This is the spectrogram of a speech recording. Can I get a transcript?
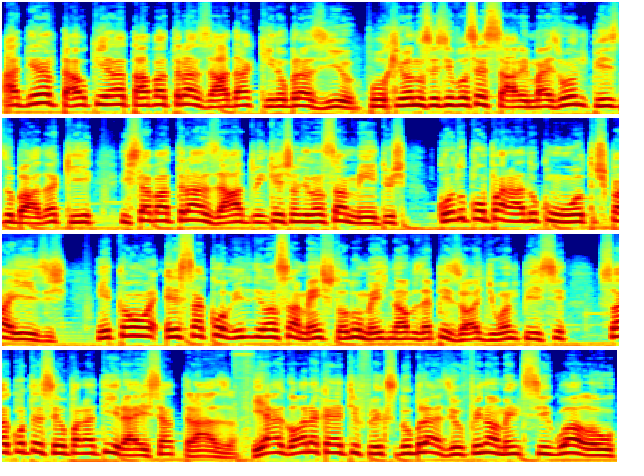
adiantar o que ela estava atrasada aqui no Brasil. Porque eu não sei se você sabe, mas One Piece dublado aqui estava atrasado em questão de lançamentos quando comparado com outros países. Então, essa corrida de lançamentos todo mês de novos episódios de One Piece só aconteceu para tirar esse atraso. E agora que a Netflix do Brasil finalmente se igualou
